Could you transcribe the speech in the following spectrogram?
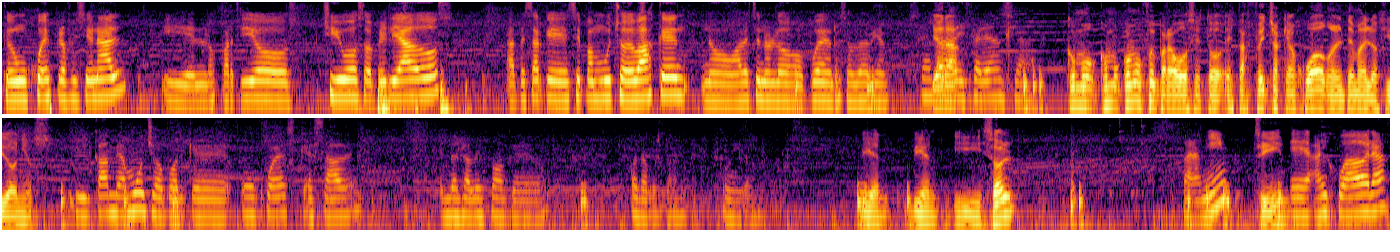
que un juez profesional y en los partidos chivos o peleados, a pesar que sepan mucho de básquet, no a veces no lo pueden resolver bien. Se Kiara. la diferencia ¿Cómo, cómo, ¿Cómo fue para vos esto, estas fechas que han jugado con el tema de los idóneos? y cambia mucho porque un juez que sabe no es lo mismo que otra persona. un idóneo. Bien, bien. ¿Y Sol? Para mí, Sí. eh, hay jugadoras,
